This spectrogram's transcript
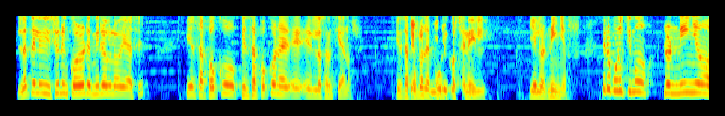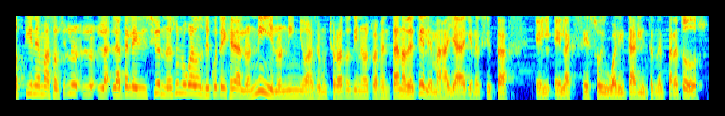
la televisión en colores, mira lo que lo voy a decir, piensa poco, piensa poco en, el- en los ancianos, piensa poco en el público senil y en los niños. Pero por último, los niños tienen más opciones. La, la televisión no es un lugar donde se encuentran en general los niños. Los niños hace mucho rato tienen otras ventanas de tele, más allá de que no exista el, el acceso igualitario a Internet para todos.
